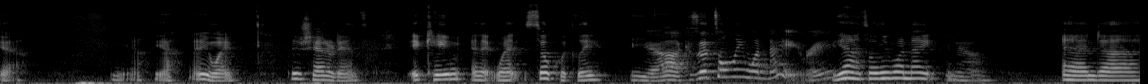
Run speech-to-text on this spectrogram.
Yeah. Yeah, yeah. Anyway, there's Shadow Dance. It came and it went so quickly. yeah, because it's only one night, right? Yeah, it's only one night. Yeah. And uh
